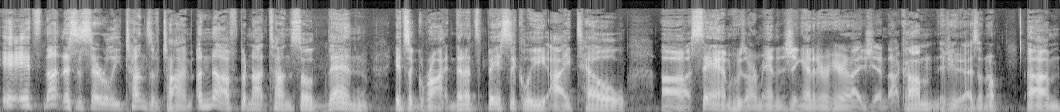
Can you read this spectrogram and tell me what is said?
it's not necessarily tons of time. Enough, but not tons. So then it's a grind. Then it's basically I tell uh, Sam, who's our managing editor here at IGN.com, if you guys don't know, um,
